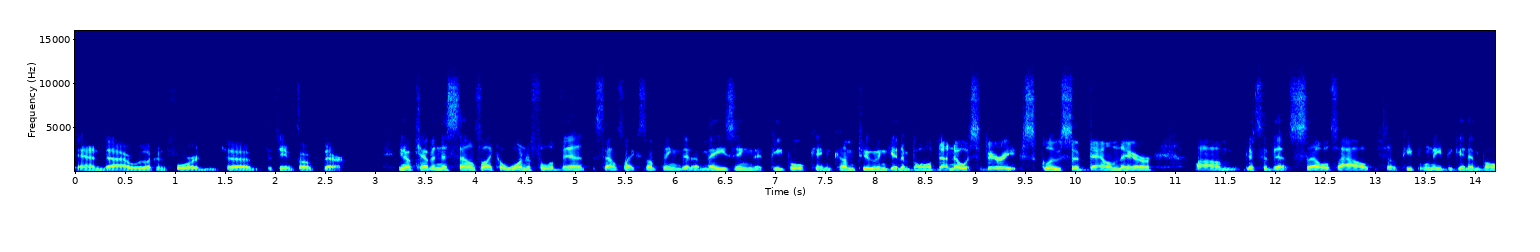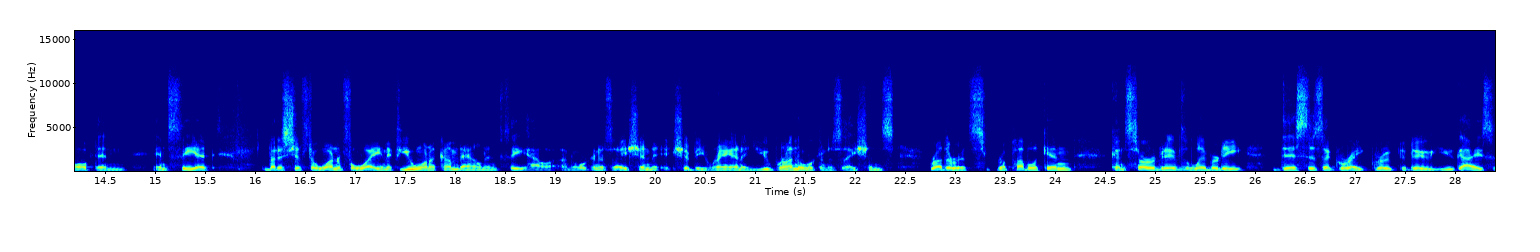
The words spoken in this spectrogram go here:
and uh, we're looking forward to to seeing folks there. You know, Kevin, this sounds like a wonderful event. Sounds like something that amazing that people can come to and get involved. I know it's very exclusive down there. Um, this event sells out, so people need to get involved and and see it. But it's just a wonderful way. And if you want to come down and see how an organization it should be ran, and you run organizations, whether it's Republican, conservative, liberty, this is a great group to do. You guys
